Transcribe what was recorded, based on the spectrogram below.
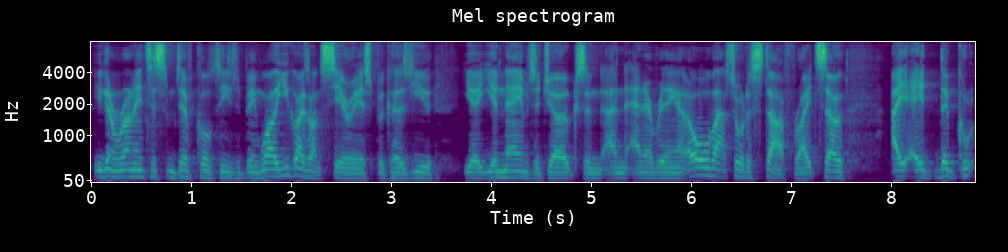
you're going to run into some difficulties of being, well, you guys aren't serious because you, your, your names are jokes and, and, and everything and all that sort of stuff, right? So I, it, the,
